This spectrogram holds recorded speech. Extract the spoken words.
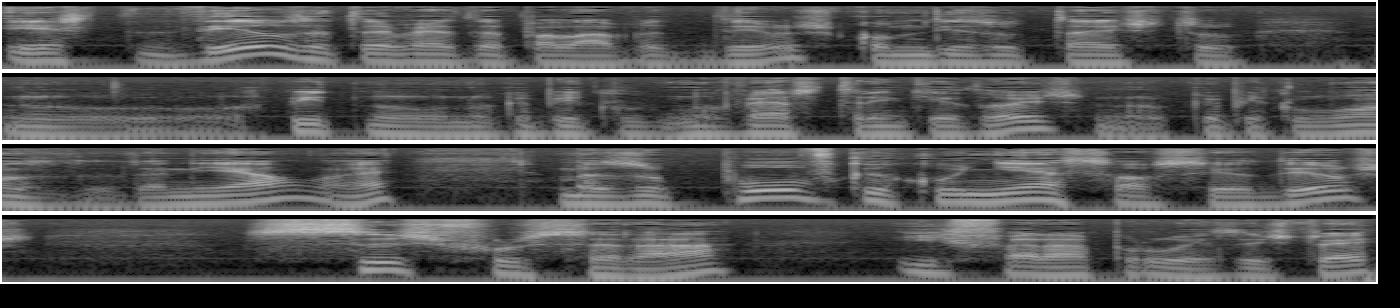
este Deus através da palavra de Deus, como diz o texto, no, repito, no, no, capítulo, no verso 32, no capítulo 11 de Daniel, não é? Mas o povo que conhece ao seu Deus se esforçará e fará proeza. Isto é,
